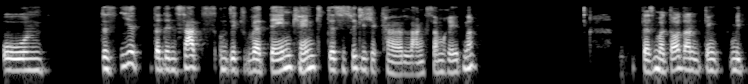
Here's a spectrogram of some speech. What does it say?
Und dass ihr da den Satz, und wer den kennt, das ist wirklich kein Langsamredner, dass man da dann denkt, mit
